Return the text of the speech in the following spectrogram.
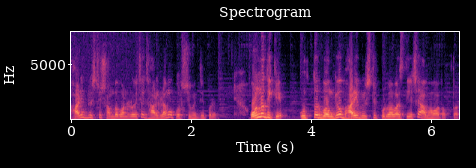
ভারী বৃষ্টির সম্ভাবনা রয়েছে ঝাড়গ্রাম ও পশ্চিম মেদিনীপুরে। অন্যদিকে উত্তরবঙ্গেও ভারী বৃষ্টির পূর্বাভাস দিয়েছে আবহাওয়া দপ্তর।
